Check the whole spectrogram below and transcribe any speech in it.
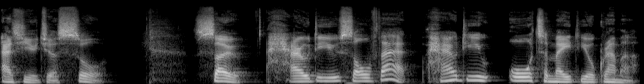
as you just saw. So, how do you solve that? How do you automate your grammar?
